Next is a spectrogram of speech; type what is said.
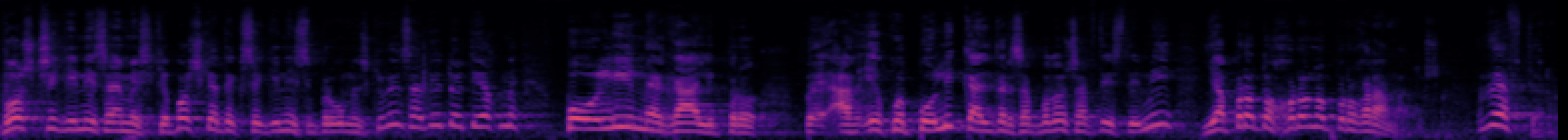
πώς ξεκινήσαμε εμείς και πώς είχατε ξεκινήσει οι προηγούμενες κυβέρνηση, θα δείτε ότι έχουμε πολύ μεγάλη προ... ε, α, έχουμε πολύ καλύτερες αποδόσεις αυτή τη στιγμή για πρώτο χρόνο προγράμματος. Δεύτερον,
